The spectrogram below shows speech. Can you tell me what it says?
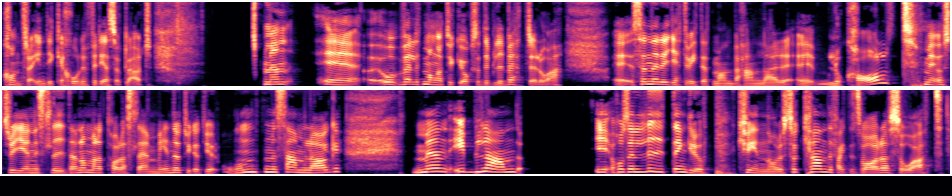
kontraindikationer för det såklart. Men Eh, och väldigt många tycker också att det blir bättre då. Eh, sen är det jätteviktigt att man behandlar eh, lokalt med östrogen i slidan om man har torra slemhinnor och tycker att det gör ont med samlag. Men ibland, i, hos en liten grupp kvinnor så kan det faktiskt vara så att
